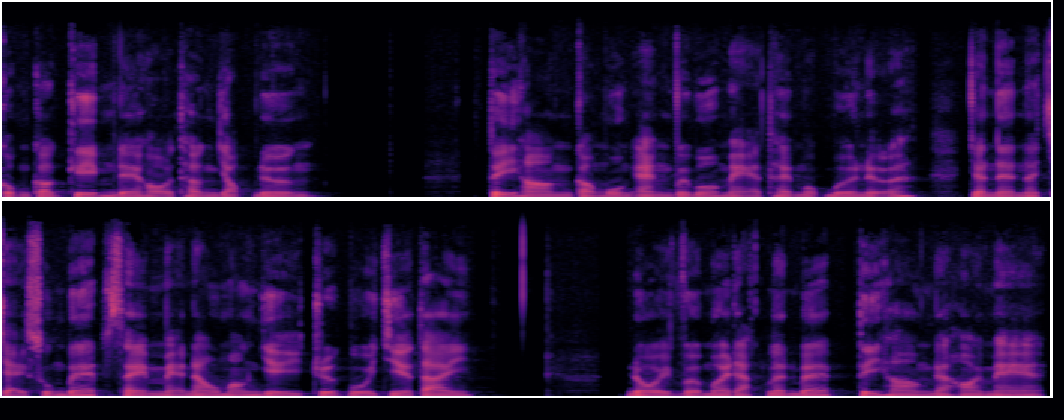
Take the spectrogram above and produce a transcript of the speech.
cũng có kiếm để hộ thân dọc đường. Tí hon còn muốn ăn với bố mẹ thêm một bữa nữa, cho nên nó chạy xuống bếp xem mẹ nấu món gì trước buổi chia tay. Nồi vừa mới đặt lên bếp, tí hon đã hỏi mẹ,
